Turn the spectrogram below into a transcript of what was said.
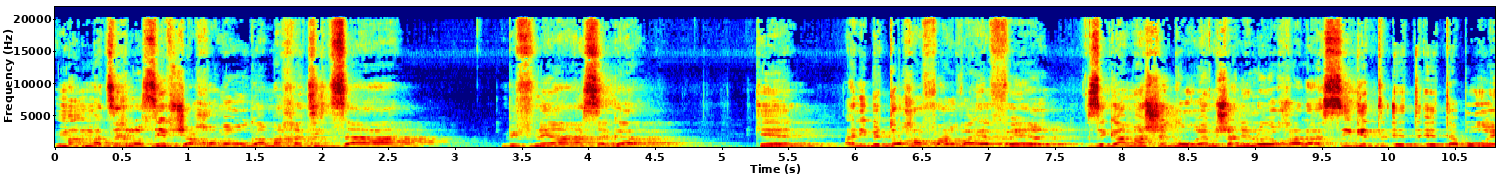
מה, מה צריך להוסיף? שהחומר הוא גם החציצה בפני ההשגה כן? אני בתוך עפר ואפר זה גם מה שגורם שאני לא אוכל להשיג את, את, את הבורא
